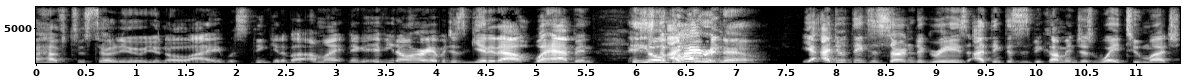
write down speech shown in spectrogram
"I have to tell you, you know, I was thinking about." I'm like, "Nigga, if you don't hurry up and just get it out, what happened?" He's so the pirate now. Yeah, I do think to certain degrees, I think this is becoming just way too much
